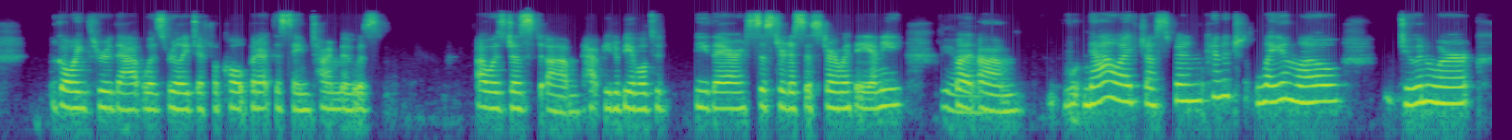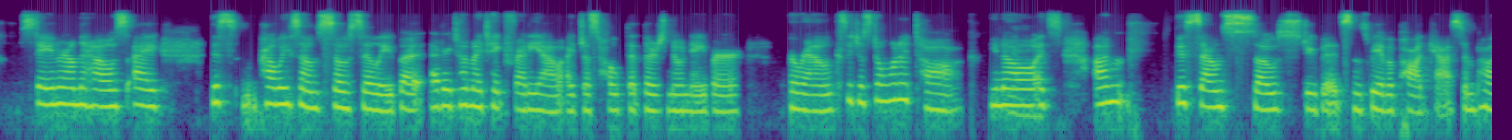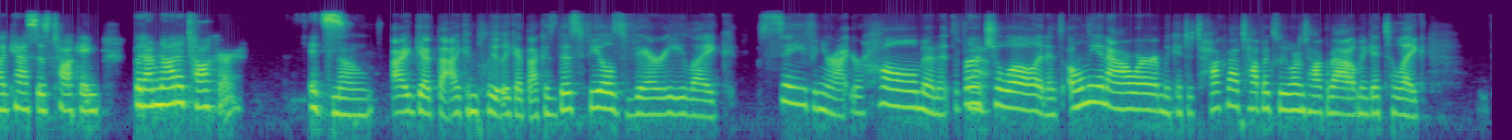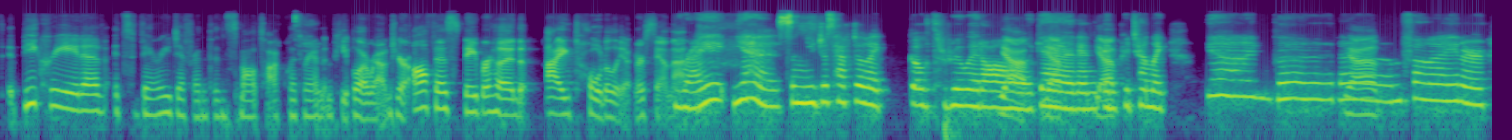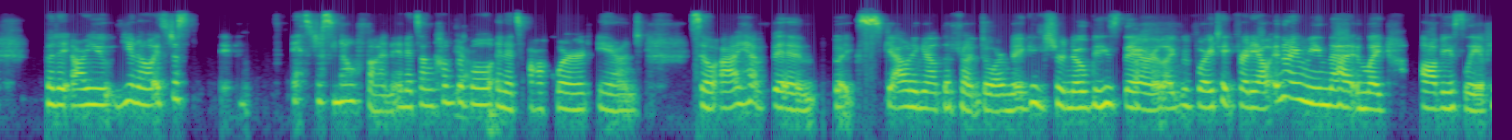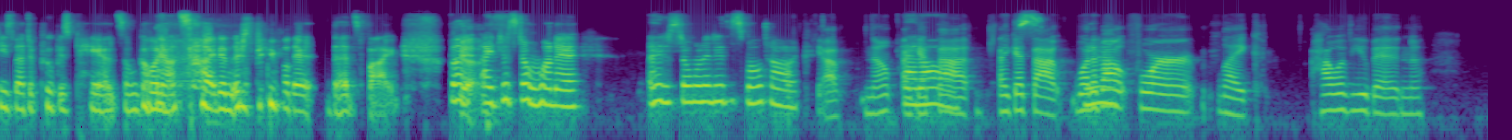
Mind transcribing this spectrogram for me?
going through that was really difficult. But at the same time, it was, I was just um, happy to be able to be there sister to sister with Annie. Yeah. But um, now I've just been kind of laying low, doing work, staying around the house. I, this probably sounds so silly, but every time I take Freddie out, I just hope that there's no neighbor around because I just don't want to talk. You know, yeah. it's, I'm, this sounds so stupid since we have a podcast and podcast is talking, but I'm not a talker. It's no, I get that. I completely get that because this feels very like safe and you're at your home and it's virtual yeah. and it's only an hour and we get to talk about topics we want to talk about and we get to like be creative. It's very different than small talk with random people around your office, neighborhood. I totally understand that. Right? Yes. And you just have to like go through it all yeah, again and, and, pretend like, yeah, I'm good. Yeah. I'm fine. Or, but it, are you, you know, it's just, it's just no fun and it's uncomfortable yeah. and it's awkward. And so I have been like scouting out the front door, making sure nobody's there, like before I take Freddie out. And I mean that. And like, obviously, if he's about to poop his pants, I'm going outside and there's people there. That's fine. But yes. I just don't want to. I just don't want to do the small talk. Yeah. Nope. I get all. that. I get that. What yeah. about for like, how have you been?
